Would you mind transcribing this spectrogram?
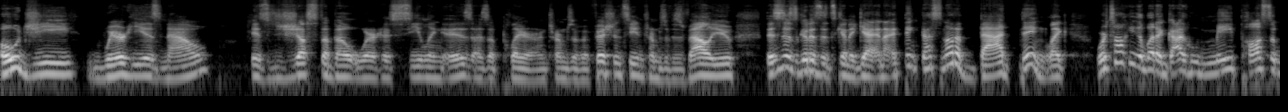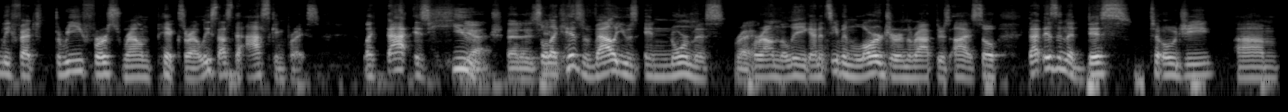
OG where he is now is just about where his ceiling is as a player in terms of efficiency, in terms of his value. This is as good as it's going to get. And I think that's not a bad thing. Like, we're talking about a guy who may possibly fetch three first round picks, or at least that's the asking price. Like, that is huge. Yeah, that is so, huge. like, his value is enormous right. around the league, and it's even larger in the Raptors' eyes. So, that isn't a diss to OG. Um,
